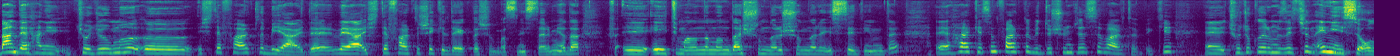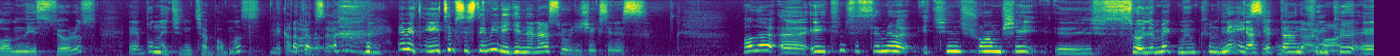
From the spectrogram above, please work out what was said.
ben de hani çocuğumu e, işte farklı bir yerde veya işte farklı şekilde yaklaşılmasını isterim ya da e, eğitim anlamında şunları şunları istediğimde e, herkesin farklı bir düşüncesi var tabii ki. E, çocuklarımız için en iyisi olanını istiyoruz. E, bunun için çabamız. Ne kadar Bakalım. güzel. Evet eğitim sistemiyle ilgili neler söyleyeceksiniz? Valla e, eğitim sistemi için şu an bir şey e, söylemek mümkün değil. Ne Gerçekten çünkü var? e,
